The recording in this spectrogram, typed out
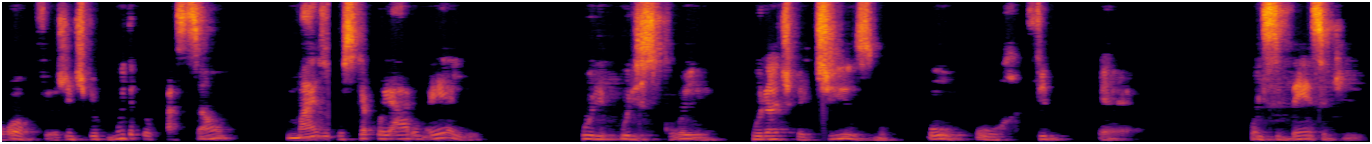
óbvio, a gente viu com muita preocupação, mas os que apoiaram ele por, por escolha, por antipetismo ou por é, coincidência de,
